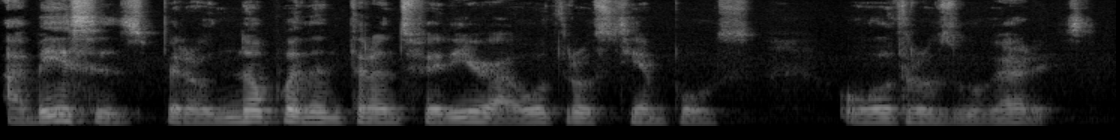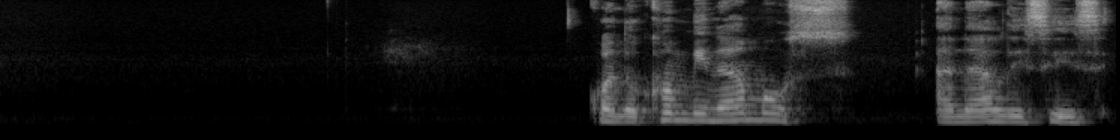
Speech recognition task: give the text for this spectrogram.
a veces, pero no pueden transferir a otros tiempos o otros lugares. Cuando combinamos análisis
